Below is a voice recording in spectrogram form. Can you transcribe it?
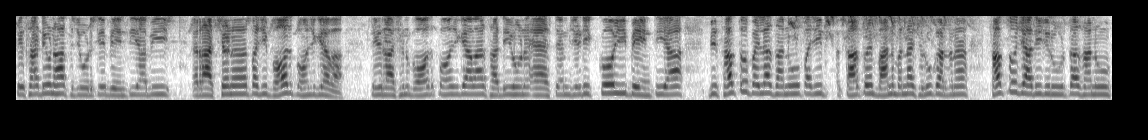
ਤੇ ਸਾਡੀ ਹੁਣ ਹੱਥ ਜੋੜ ਕੇ ਬੇਨਤੀ ਆ ਵੀ ਰਾਸ਼ਨ ਭਾਜੀ ਬਹੁਤ ਪਹੁੰਚ ਗਿਆ ਵਾ। ਤੇ ਰਾਸ਼ਨ ਬਹੁਤ ਪਹੁੰਚ ਗਿਆ ਵਾ। ਸਾਡੀ ਹੁਣ ਇਸ ਟਾਈਮ ਜਿਹੜੀ ਇੱਕੋ ਹੀ ਬੇਨਤੀ ਆ ਵੀ ਸਭ ਤੋਂ ਪਹਿਲਾਂ ਸਾਨੂੰ ਭਾਜੀ ਕੱਲ ਤੋਂ ਹੀ ਬੰਨ ਬੰਨਣਾ ਸ਼ੁਰੂ ਕਰ ਦੇਣਾ। ਸਭ ਤੋਂ ਜ਼ਿਆਦਾ ਜ਼ਰੂਰਤ ਆ ਸਾਨੂੰ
